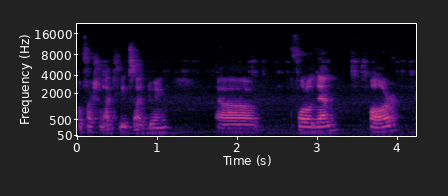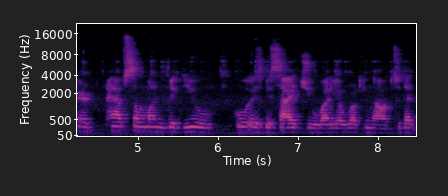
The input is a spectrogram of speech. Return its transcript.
professional athletes are doing, uh, follow them or uh, have someone with you who is beside you while you're working out so that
